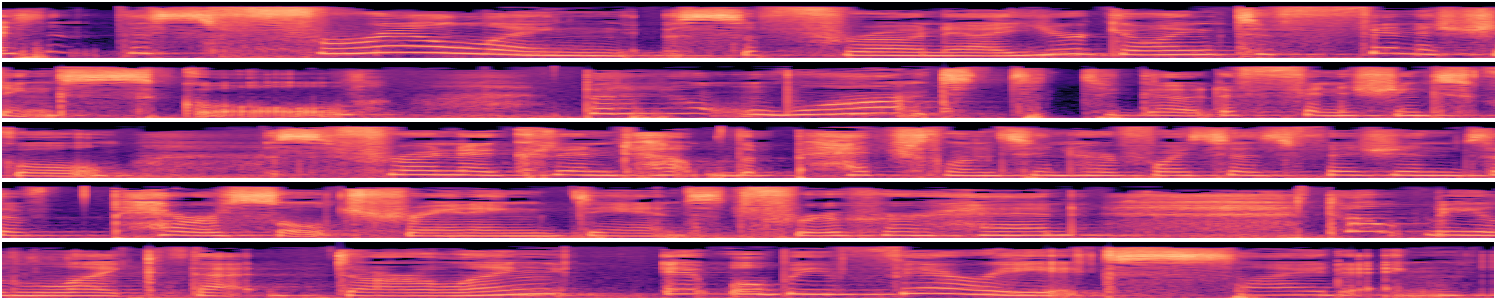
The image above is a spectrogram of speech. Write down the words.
Isn't this thrilling, Sophronia? You're going to finishing school. But I don't want to go to finishing school. Sophronia couldn't help the petulance in her voice as visions of parasol training danced through her head. Don't be like that, darling. It will be very exciting.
